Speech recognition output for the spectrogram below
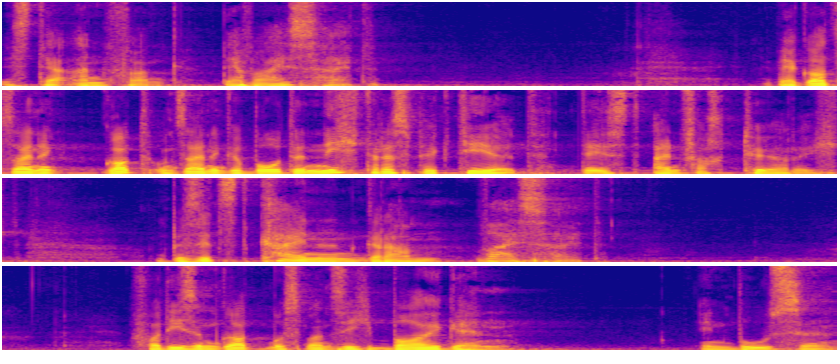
ist der Anfang der Weisheit. Wer Gott, seine, Gott und seine Gebote nicht respektiert, der ist einfach töricht und besitzt keinen Gramm Weisheit. Vor diesem Gott muss man sich beugen in Buße,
